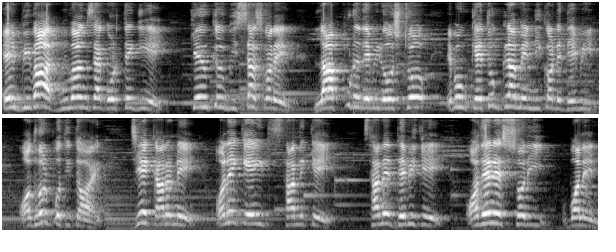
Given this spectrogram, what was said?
এই বিবাদ, মীমাংসা করতে গিয়ে কেউ কেউ বিশ্বাস করেন লাভপুরে দেবীর ওষ্ঠ এবং কেতুগ্রামের নিকটে দেবীর অধর পতিত হয়। যে কারণে অনেকে এই স্থানকে, স্থানের দেবীকে অধেরেশ্বরী বলেন।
